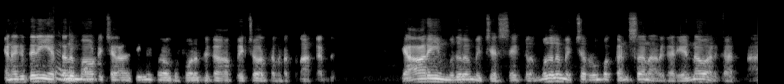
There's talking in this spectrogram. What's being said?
எனக்கு தெரியும் எத்தனை. மாவட்ட செயலாளர் திமுகவுக்கு போறதுக்காக பேச்சுவார்த்தை நடத்தினாங்கன்னு யாரையும் முதலமைச்சர் சேர்க்கல. முதலமைச்சர் ரொம்ப கன்சர்னா இருக்காரு. என்னவா இருக்காருன்னா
